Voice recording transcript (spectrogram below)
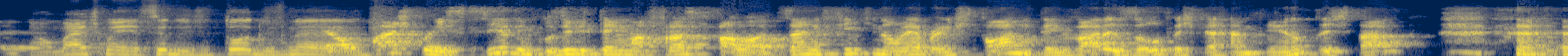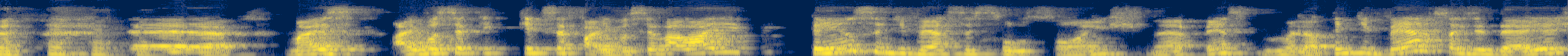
é, é o mais conhecido de todos, né? É o mais conhecido. Inclusive tem uma frase que fala: ó, design thinking não é brainstorm, tem várias outras ferramentas, tá? é, mas aí você o que, que, você faz? Você vai lá e pensa em diversas soluções, né? Pensa melhor, tem diversas ideias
